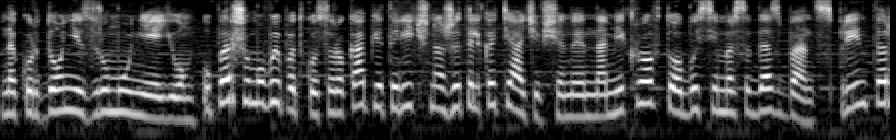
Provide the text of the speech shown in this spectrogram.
на кордоні з Румунією. У першому випадку 45-річна жителька Тячівщини на мікроавтобусі Mercedes-Benz Sprinter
